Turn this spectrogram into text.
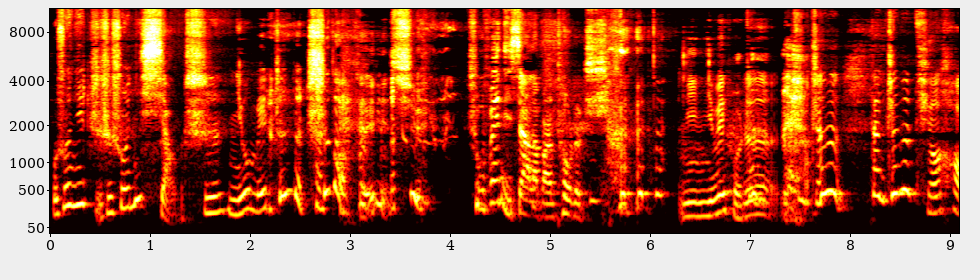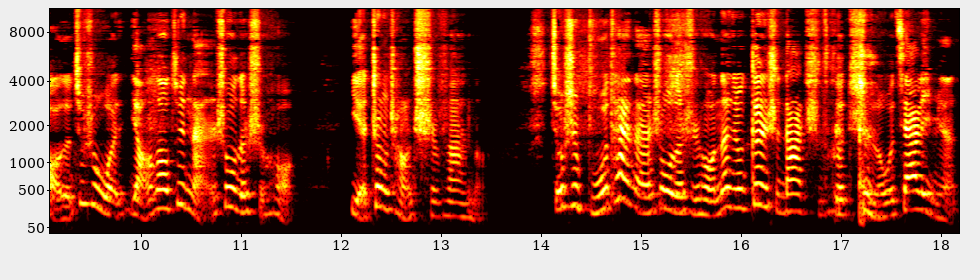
我说你只是说你想吃，你又没真的吃到嘴里去，除非你下了班偷着吃。你你胃口真的真的，但真的挺好的。就是我阳到最难受的时候，也正常吃饭呢。就是不太难受的时候，那就更是大吃特吃了。我家里面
